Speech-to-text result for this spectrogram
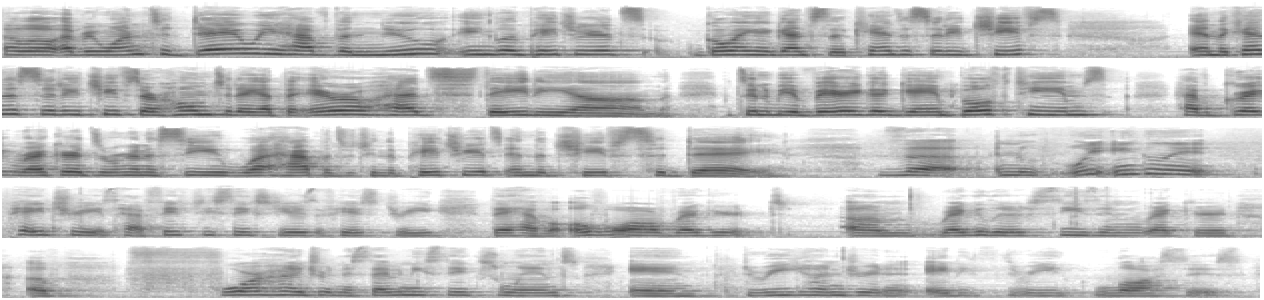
Hello, everyone. Today we have the New England Patriots going against the Kansas City Chiefs. And the Kansas City Chiefs are home today at the Arrowhead Stadium. It's going to be a very good game. Both teams have great records, and we're going to see what happens between the Patriots and the Chiefs today. The New England Patriots have 56 years of history. They have an overall record, um, regular season record of 476 wins and 383 losses.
